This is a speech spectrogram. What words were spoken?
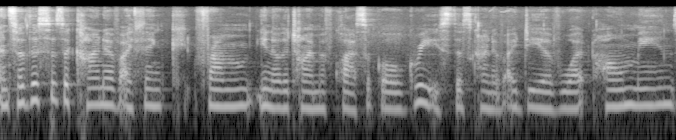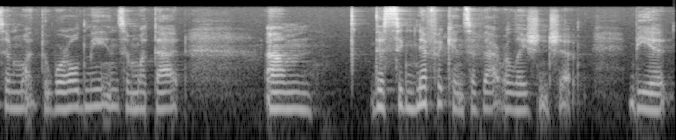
and so this is a kind of, I think, from you know the time of classical Greece, this kind of idea of what home means and what the world means and what that, um, the significance of that relationship, be it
